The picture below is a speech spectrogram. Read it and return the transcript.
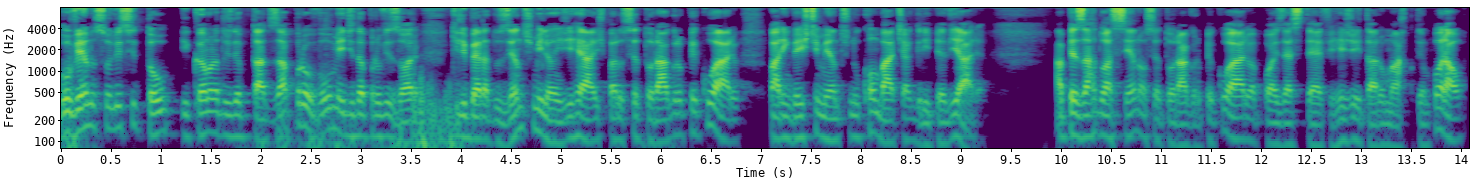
O governo solicitou e Câmara dos Deputados aprovou medida provisória que libera 200 milhões de reais para o setor agropecuário para investimentos no combate à gripe aviária. Apesar do aceno ao setor agropecuário após STF rejeitar o marco temporal,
